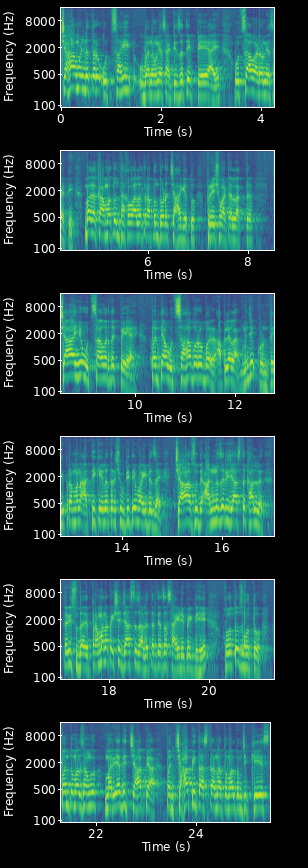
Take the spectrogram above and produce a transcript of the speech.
चहा म्हणलं तर उत्साही बनवण्यासाठीचं ते पेय आहे उत्साह वाढवण्यासाठी. बघा कामातून थकवा आला तर आपण थोडा चहा घेतो फ्रेश वाटायला लागतं. चहा हे उत्साहवर्धक पेय आहे. पण त्या उत्साहाबरोबर आपल्याला म्हणजे कोणतंही प्रमाण अति केलं तर शेवटी ते वाईटच आहे. चहा असू दे अन्न जरी जास्त खाल्लं तरी सुद्धा प्रमाणापेक्षा जास्त झालं तर त्याचा साईड इफेक्ट हे होतोच होतो. पण तुम्हाला सांगू मर्यादित चहा प्या. पण चहा पित असताना तुम्हाला तुमचे केस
